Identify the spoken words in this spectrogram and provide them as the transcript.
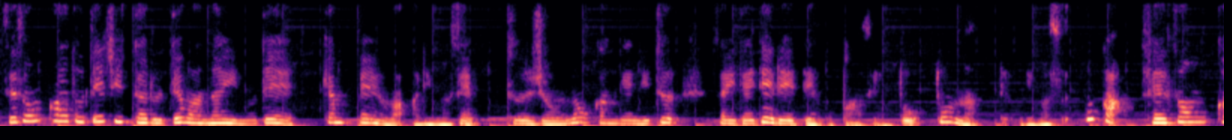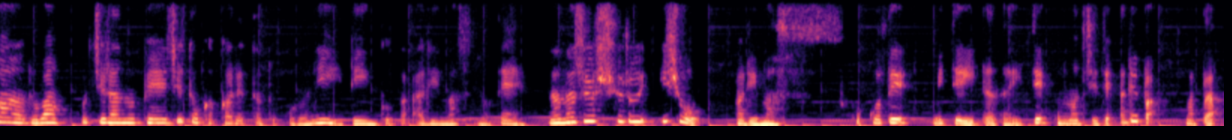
セゾンカードデジタルではないので、キャンペーンはありません。通常の還元率最大で0.5%となっております。他、セゾンカードはこちらのページと書かれたところにリンクがありますので、70種類以上あります。ここで見ていただいてお持ちであれば、また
